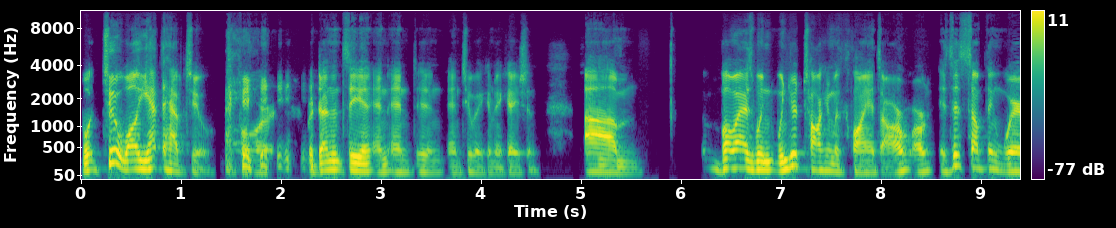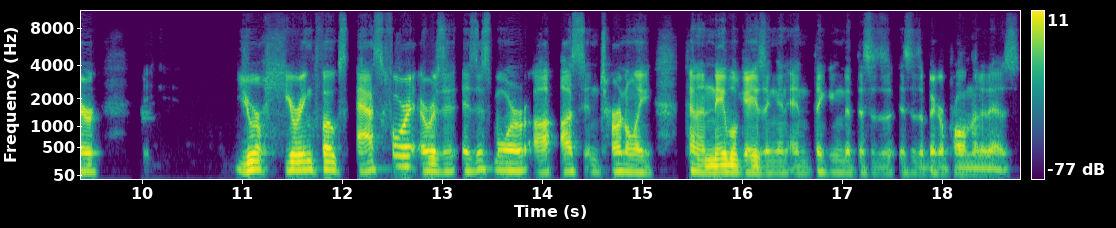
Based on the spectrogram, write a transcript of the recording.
Well, two. Well, you have to have two for redundancy and and and, and two-way communication. Um, Boaz, when when you're talking with clients, are or is this something where you're hearing folks ask for it, or is it is this more uh, us internally kind of navel gazing and, and thinking that this is a, this is a bigger problem than it is?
